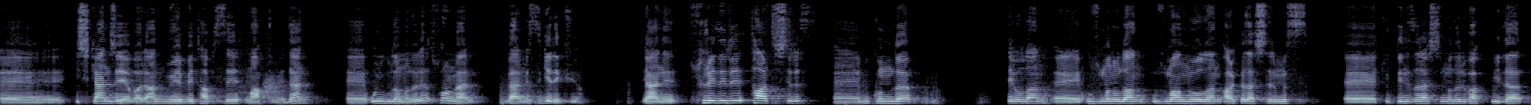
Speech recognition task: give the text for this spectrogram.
e, işkenceye varan, müebbet hapse mahkum eden e, uygulamalara son ver, vermesi gerekiyor. Yani süreleri tartışırız. E, bu konuda şey olan, e, uzman olan, uzmanlığı olan arkadaşlarımız e, Türk Deniz Araştırmaları Vakfı'yla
